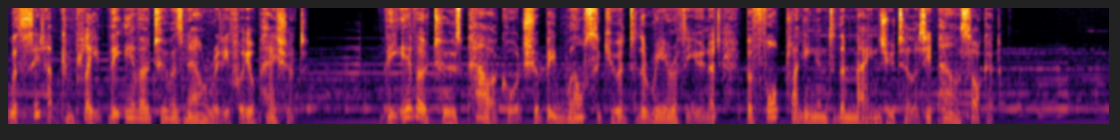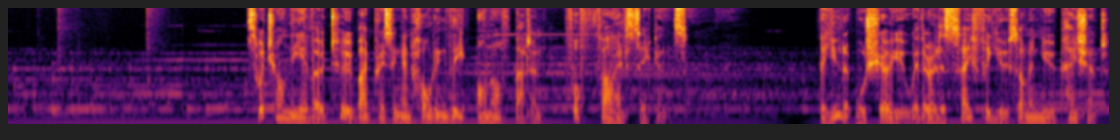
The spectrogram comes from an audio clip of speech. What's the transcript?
With setup complete, the Airvo 2 is now ready for your patient. The Airvo 2's power cord should be well secured to the rear of the unit before plugging into the mains utility power socket. Switch on the Airvo 2 by pressing and holding the on-off button for 5 seconds. The unit will show you whether it is safe for use on a new patient.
